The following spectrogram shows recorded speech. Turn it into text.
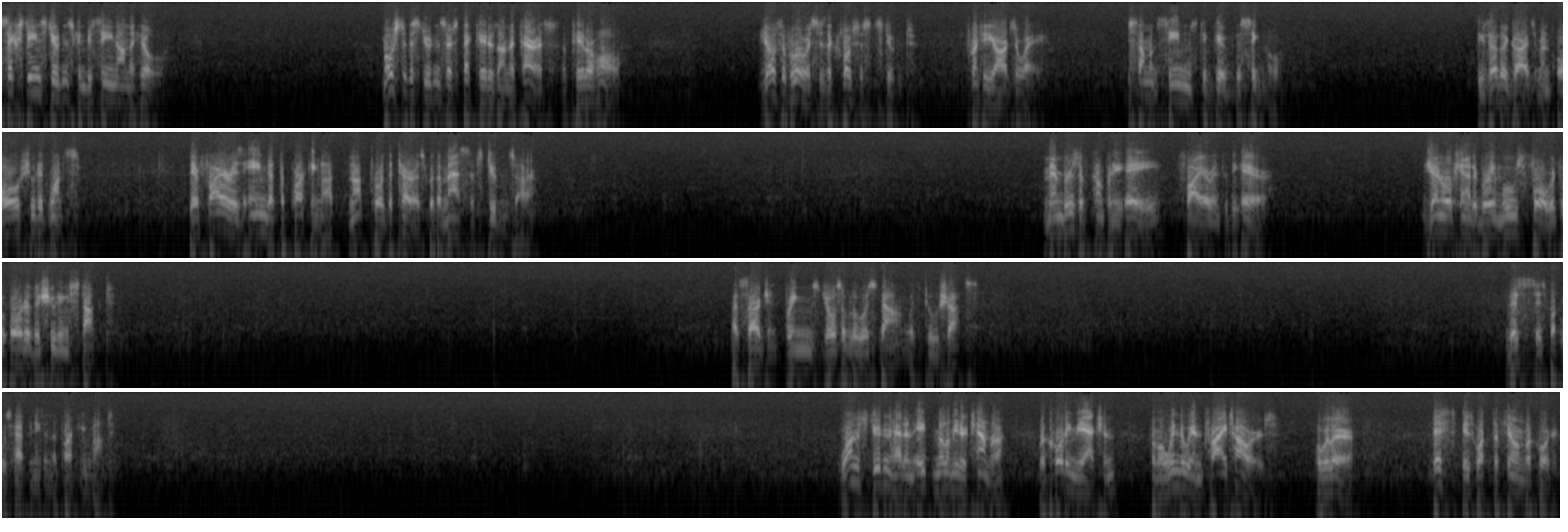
16 students can be seen on the hill. Most of the students are spectators on the terrace of Taylor Hall. Joseph Lewis is the closest student, 20 yards away. Someone seems to give the signal. These other guardsmen all shoot at once. Their fire is aimed at the parking lot, not toward the terrace where the mass of students are. Members of Company A fire into the air. General Canterbury moves forward to order the shooting stopped. A sergeant brings Joseph Lewis down with two shots. This is what was happening in the parking lot. One student had an 8 millimeter camera recording the action from a window in Tri Towers over there. This is what the film recorded.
